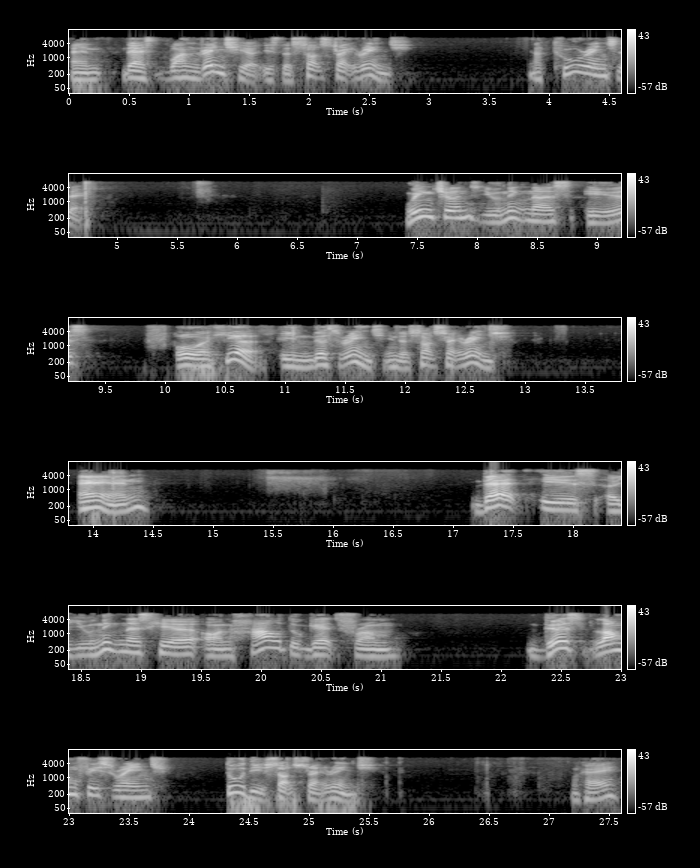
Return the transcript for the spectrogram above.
And there's one range here, is the short strike range. Now two range there. Wing Chun's uniqueness is over here in this range, in the short strike range. And that is a uniqueness here on how to get from this long fist range to the short strike range. Okay,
